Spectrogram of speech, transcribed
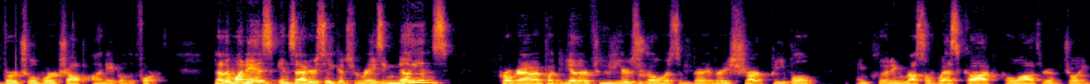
virtual workshop on April the 4th. Another one is Insider Secrets for Raising Millions, program I put together a few years ago with some very, very sharp people, including Russell Westcott, co-author of Joint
